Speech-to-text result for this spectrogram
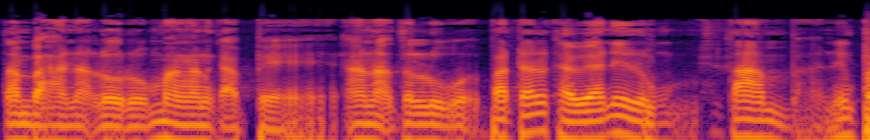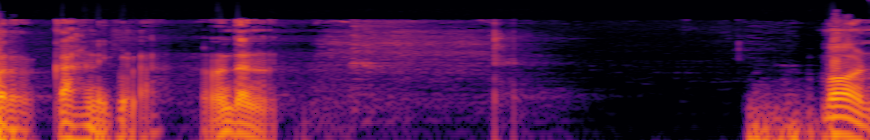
Tambah anak loro mangan kabeh, anak telu, padahal gaweane rung tambah, ning berkah niku lah. Ngoten. Mohon.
